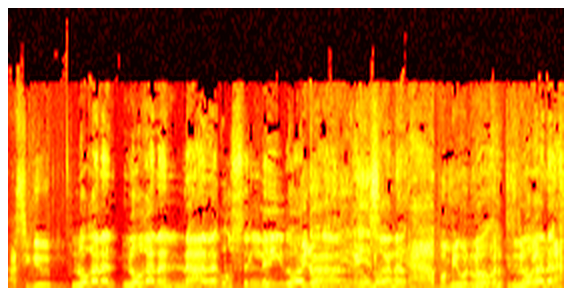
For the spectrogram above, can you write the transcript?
Así que No ganan, no ganan nada con ser leído pero acá. no, ¿eh? no, no ganan, weá, pues, amigo, no, no- va a participar no gana- nada.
